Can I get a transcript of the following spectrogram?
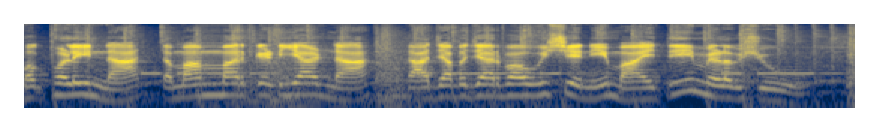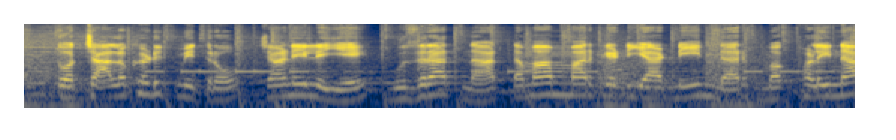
મગફળીના તમામ માર્કેટ યાર્ડના તાજા બજાર ભાવ વિશેની માહિતી મેળવશું. તો ચાલો ખેડૂત મિત્રો, જાણી લઈએ ગુજરાતના તમામ માર્કેટ યાર્ડની અંદર મગફળીના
